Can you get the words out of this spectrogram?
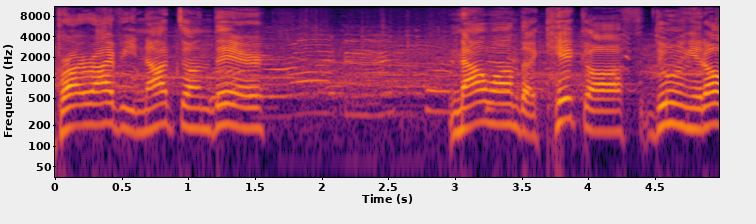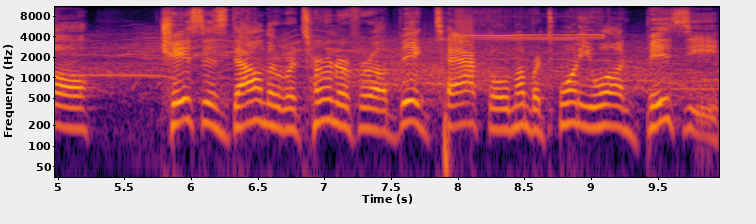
Briar Ivy not done there. Now on the kickoff, doing it all. Chases down the returner for a big tackle. Number 21, busy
